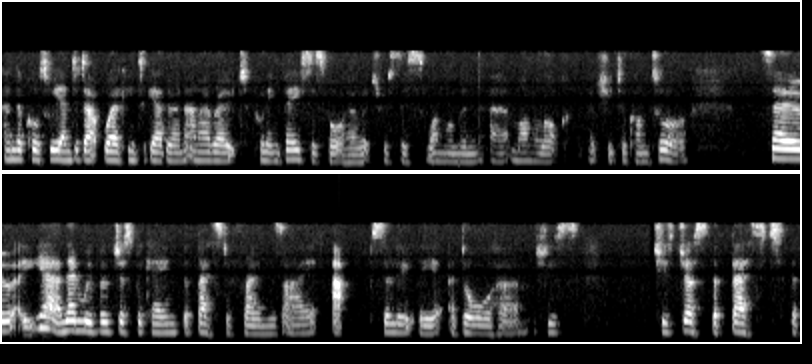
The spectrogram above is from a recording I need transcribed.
and of course, we ended up working together, and, and I wrote Pulling Faces for her, which was this one woman uh, monologue that she took on tour. So, yeah, and then we just became the best of friends. I absolutely adore her. She's she's just the best, the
